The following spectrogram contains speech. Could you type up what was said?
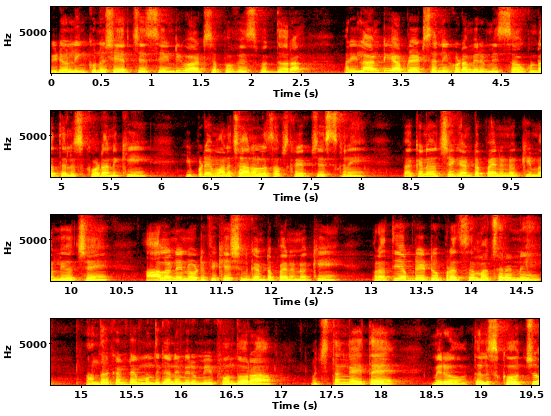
వీడియో లింకును షేర్ చేసేయండి. వాట్సాప్ ఫేస్బుక్ ద్వారా మరి ఇలాంటి అప్డేట్స్ అన్నీ కూడా మీరు మిస్ అవ్వకుండా తెలుసుకోవడానికి ఇప్పుడే మన ఛానల్ని సబ్స్క్రైబ్ చేసుకుని పక్కనే వచ్చే గంట పైన నొక్కి మళ్ళీ వచ్చే ఆల్ అనే నోటిఫికేషన్ గంట పైన నొక్కి ప్రతి అప్డేటు ప్రతి సమాచారాన్ని అందరికంటే ముందుగానే మీరు మీ ఫోన్ ద్వారా ఉచితంగా అయితే మీరు తెలుసుకోవచ్చు.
